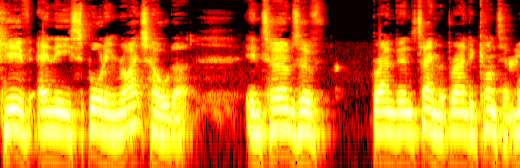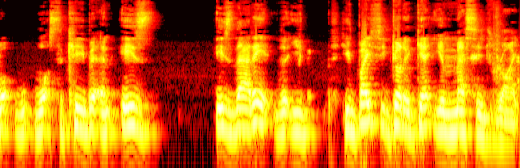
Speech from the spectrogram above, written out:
give any sporting rights holder in terms of branded entertainment, branded content. What what's the key bit, and is is that it that you you've basically got to get your message right?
